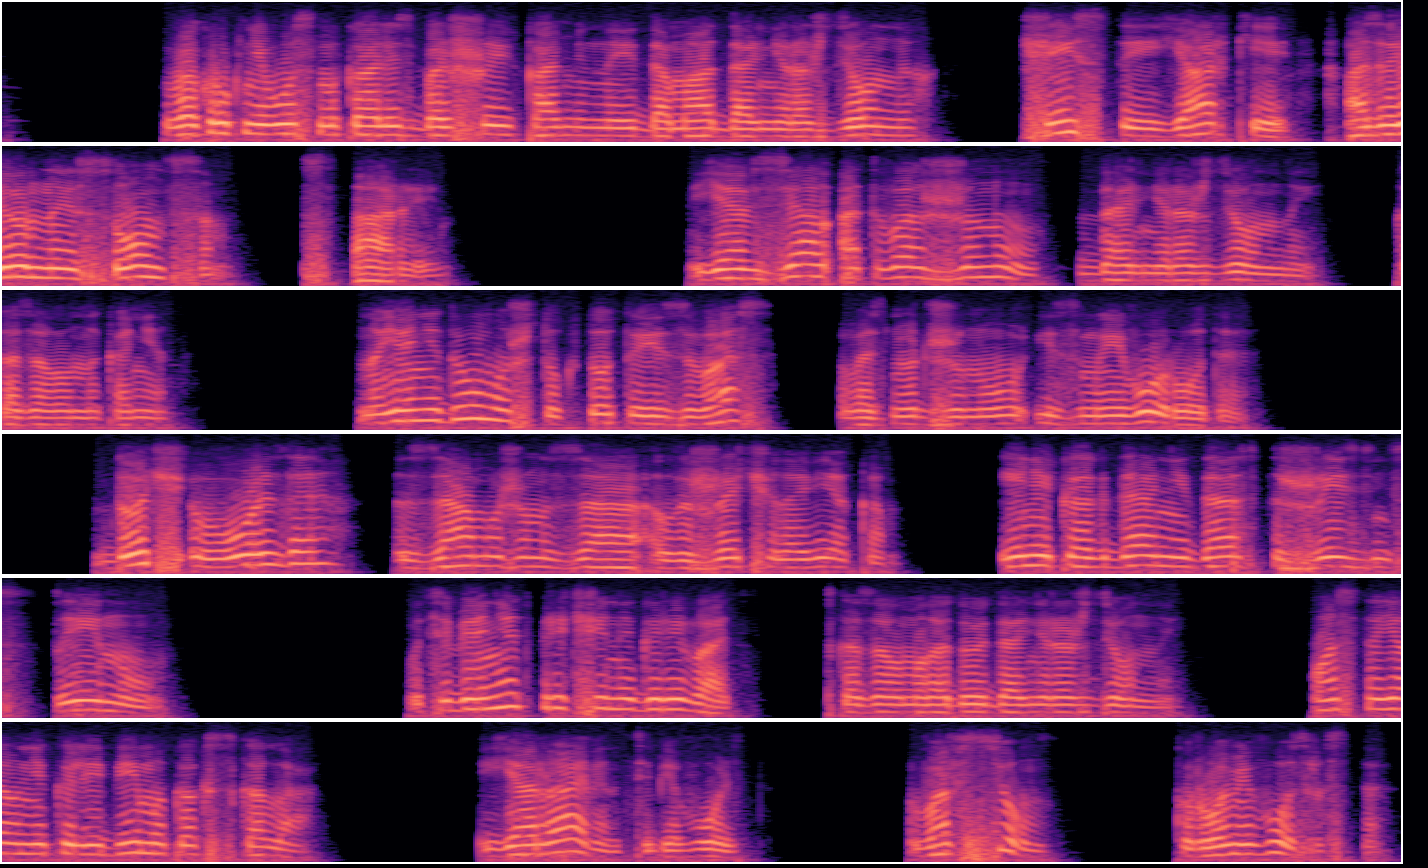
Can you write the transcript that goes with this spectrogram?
Вокруг него смыкались большие каменные дома дальнерожденных, чистые, яркие, озаренные солнцем, старые. «Я взял от вас жену, дальнерожденный», — сказал он наконец. «Но я не думал, что кто-то из вас возьмет жену из моего рода. Дочь Вольда замужем за лжечеловеком и никогда не даст жизнь сыну». «У тебя нет причины горевать», — сказал молодой дальнерожденный. Он стоял неколебимо, как скала. «Я равен тебе, Вольт, во всем» кроме возраста.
